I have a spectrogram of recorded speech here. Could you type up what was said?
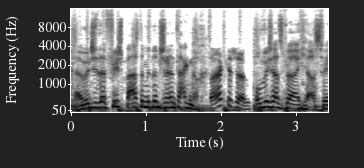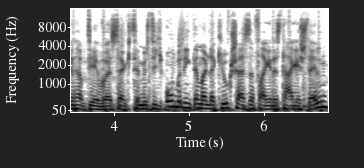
Ich wünsche dir viel Spaß damit und einen schönen Tag noch. Dankeschön. Und wie schaut's bei euch aus? Wen habt ihr, wo ihr sagt, ihr müsst euch unbedingt einmal der Klugscheißerfrage des Tages stellen?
